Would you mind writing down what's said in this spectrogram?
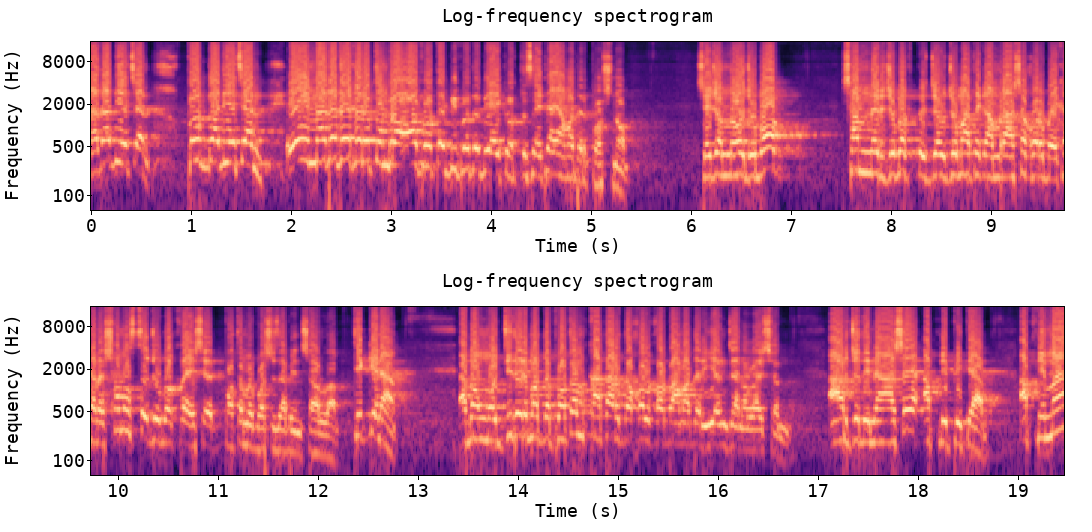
মেধা দিয়েছেন, প্রজ্ঞা দিয়েছেন। এই মেধা দেখে তোমরা অপথে, বিপদে ব্যয় করতেছে? এটাই আমাদের প্রশ্ন। সেজন্য ও যুবক, সামনের যুবক জমা থেকে আমরা আশা করব এখানে সমস্ত যুবকরা এসে প্রথমে বসে যাবে ইনশাআল্লাহ। ঠিক কিনা? এবং মসজিদের মধ্যে প্রথম কাতার দখল করবে আমাদের ইয়াং জেনারেশন। আর যদি না আসে, আপনি পিতা আপনি মা,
